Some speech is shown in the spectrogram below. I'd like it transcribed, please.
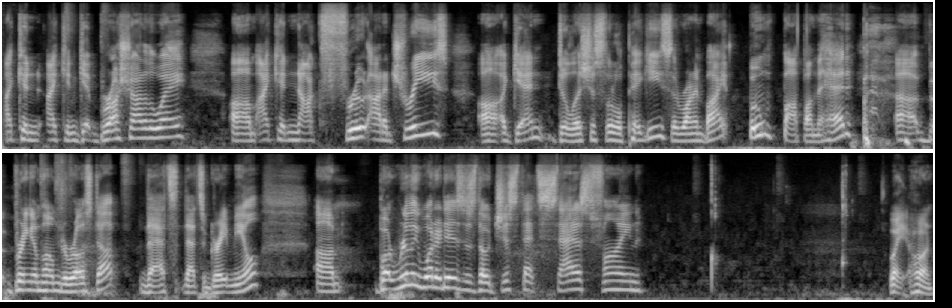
I can I can get brush out of the way. Um, I can knock fruit out of trees. Uh, again, delicious little piggies. They're running by. Boom, bop on the head. Uh, bring them home to roast up. That's that's a great meal. Um, but really, what it is is though just that satisfying. Wait, hold on.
